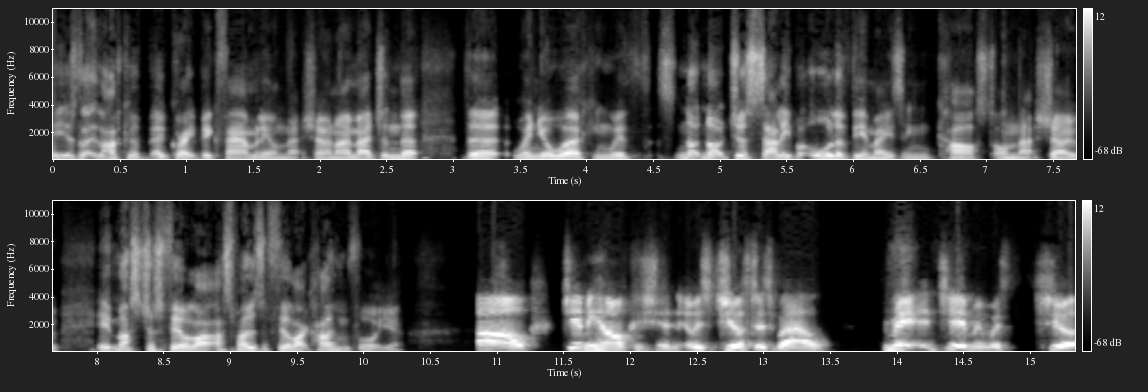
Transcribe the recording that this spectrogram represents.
It was like, like a, a, great big family on that show, and I imagine that that when you're working with not not just Sally but all of the amazing cast on that show, it must just feel like I suppose it feel like home for you. Oh, Jimmy Harkishin, it was just as well. Jimmy was just,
